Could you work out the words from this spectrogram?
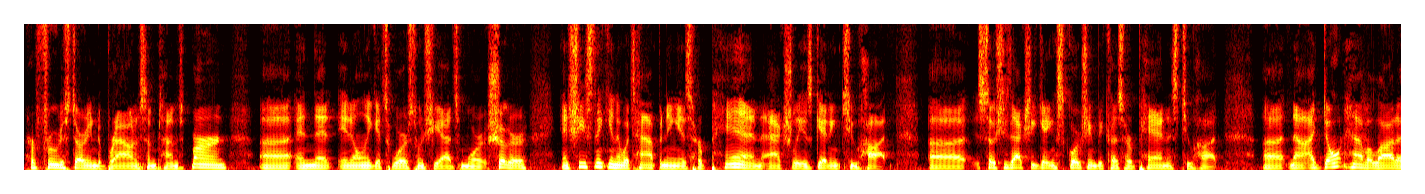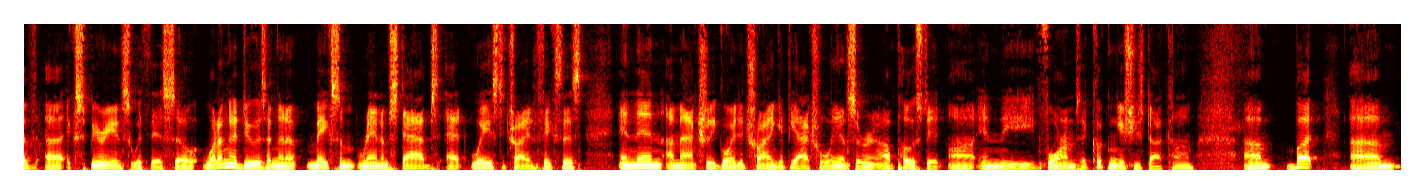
her fruit is starting to brown and sometimes burn, uh, and that it only gets worse when she adds more sugar. And she's thinking that what's happening is her pan actually is getting too hot. Uh, so she's actually getting scorching because her pan is too hot. Uh, now, I don't have a lot of uh, experience with this, so what I'm going to do is I'm going to make some random stabs at ways to try and fix this, and then I'm actually going to try and get the actual answer, and I'll post it uh, in the forums at cookingissues.com. Um, but um,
